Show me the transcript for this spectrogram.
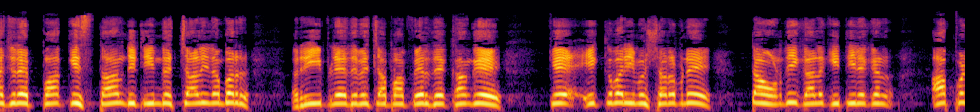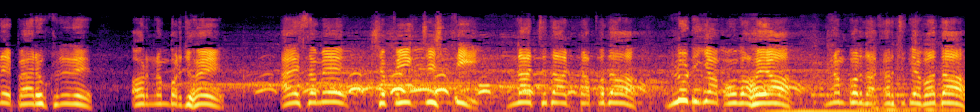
ਇਹ ਪਾਕਿਸਤਾਨ ਦੀ ਟੀਮ ਦੇ 40 ਨੰਬਰ ਰੀਪਲੇ ਦੇ ਵਿੱਚ ਆਪਾਂ ਫਿਰ ਦੇਖਾਂਗੇ ਕਿ ਇੱਕ ਵਾਰੀ ਮੁਸ਼ਰਫ ਨੇ ਢਾਉਣ ਦੀ ਗੱਲ ਕੀਤੀ, ਲੇਕਿਨ ਆਪਣੇ ਪੈਰ ਉਖੜੇ ਨੇ ਔਰ ਨੰਬਰ ਜੋ ਹੈ ਇਸ ਸਮੇਂ ਸ਼ਫੀਕ ਚਿਸ਼ਤੀ ਨੱਚਦਾ ਟੱਪਦਾ, ਲੁੱਡੀਆਂ ਪਾਉਂਦਾ ਹੋਇਆ ਨੰਬਰ ਦਾ ਕਰ ਚੁੱਕਿਆ ਵਾਦਾ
